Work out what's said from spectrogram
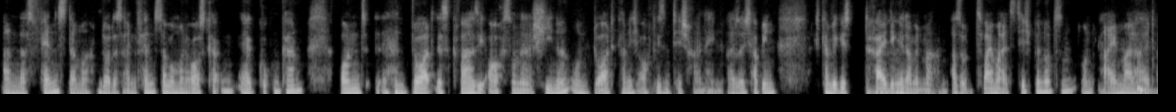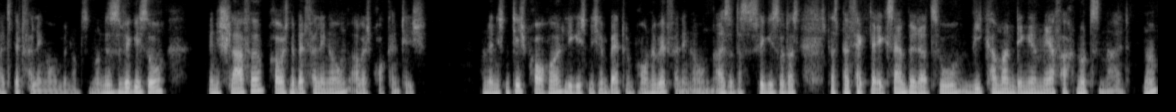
an das Fenster machen. Dort ist ein Fenster, wo man rauskacken, äh, gucken kann. Und äh, dort ist quasi auch so eine Schiene und dort kann ich auch diesen Tisch reinhängen. Also ich habe ihn, ich kann wirklich drei mhm. Dinge damit machen. Also zweimal als Tisch benutzen und einmal halt als Bettverlängerung benutzen. Und es ist wirklich so, wenn ich schlafe, brauche ich eine Bettverlängerung, aber ich brauche keinen Tisch. Und wenn ich einen Tisch brauche, liege ich nicht im Bett und brauche eine Bettverlängerung. Also das ist wirklich so das, das perfekte Exempel dazu, wie kann man Dinge mehrfach nutzen halt. Ne?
